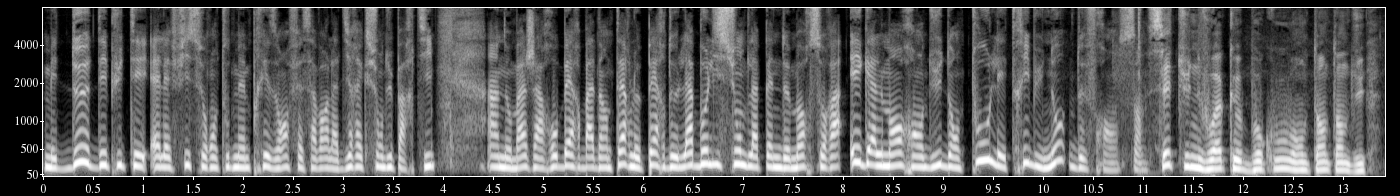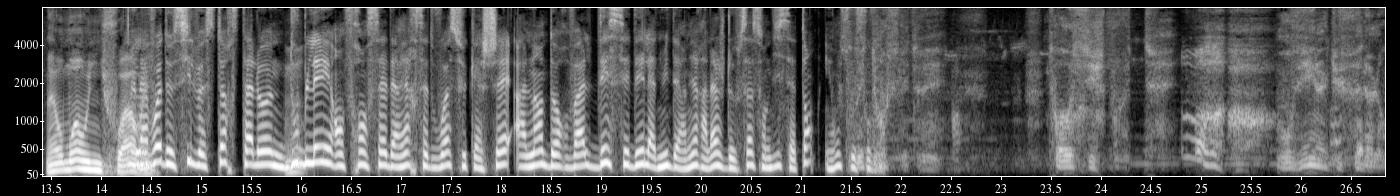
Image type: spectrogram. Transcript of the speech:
Mais deux députés LFI seront tout de même présents, a fait savoir la direction du parti. Un hommage à Robert Badinter, le père de l'abolition de la peine de mort, sera également rendu dans tous les tribunaux de France. C'est une voix que beaucoup ont entendue, mais au moins une fois. La oui. voix de Sylvester Stallone, doublée en français. Derrière cette voix se cachait Alain Dorval, décédé la nuit dernière à l'âge de 77 ans, et on se souvient. Toi aussi, je pourrais te tuer. Mon ville, tu fais la loi.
